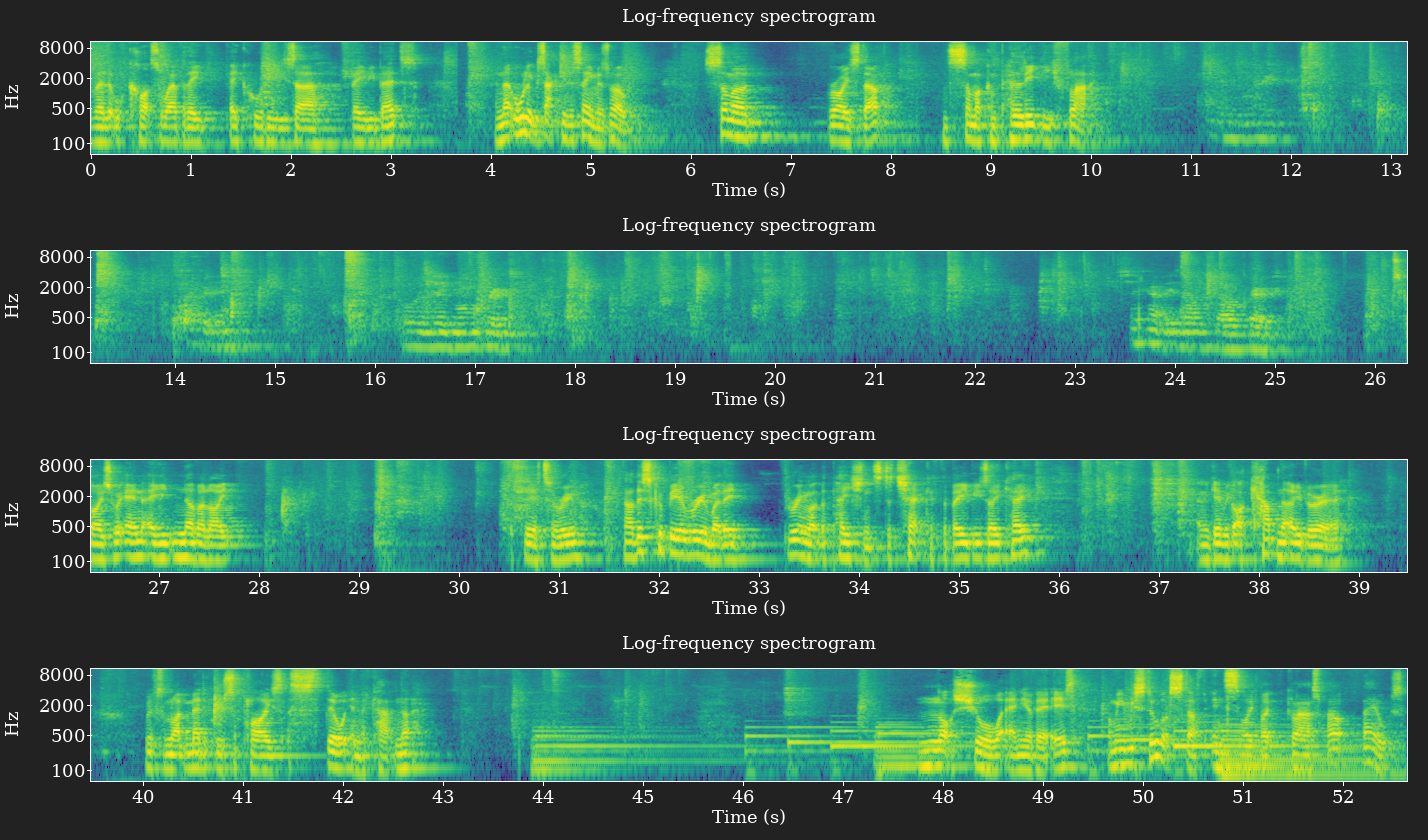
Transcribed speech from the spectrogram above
their little cots or whatever they, they call these uh, baby beds. And they're all exactly the same as well. Some are raised up and some are completely flat. Check out these old style cribs. So guys, we're in another like theatre room. Now this could be a room where they bring like the patients to check if the baby's okay. And again, we've got a cabinet over here with some like medical supplies still in the cabinet. Not sure what any of it is. I mean, we've still got stuff inside like glass ba- bales.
